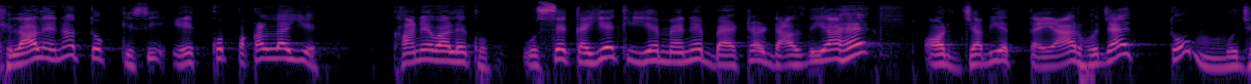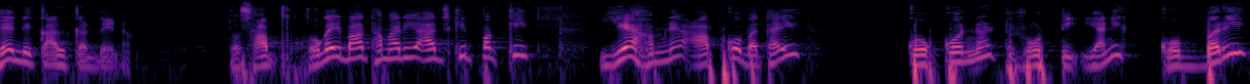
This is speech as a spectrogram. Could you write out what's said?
खिला लेना तो किसी एक को पकड़ लाइए, खाने वाले को। उससे कहिए कि ये मैंने बैटर डाल दिया है, और जब ये तैयार हो जाए तो मुझे निकाल कर देना। तो साहब, हो गई बात हमारी आज की पक्की। ये हमने आपको बताई कोकोनट रोटी, यानी कोबरी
